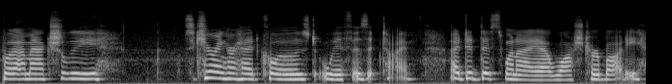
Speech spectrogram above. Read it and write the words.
but I'm actually securing her head closed with a zip tie. I did this when I uh, washed her body.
